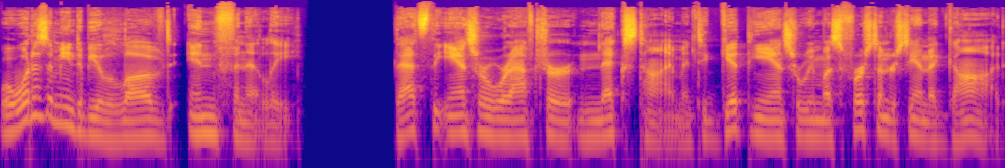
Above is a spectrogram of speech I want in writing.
Well, what does it mean to be loved infinitely? That's the answer we're after next time. And to get the answer, we must first understand that God,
